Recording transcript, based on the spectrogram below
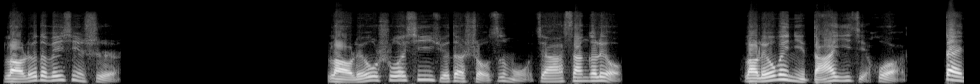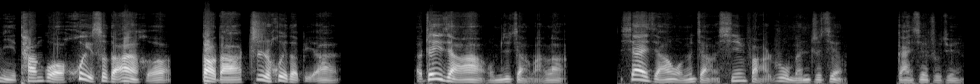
老刘的微信是。老刘说：“心学的首字母加三个六。”老刘为你答疑解惑，带你趟过晦涩的暗河，到达智慧的彼岸。啊，这一讲啊，我们就讲完了。下一讲我们讲心法入门之境。感谢诸君。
